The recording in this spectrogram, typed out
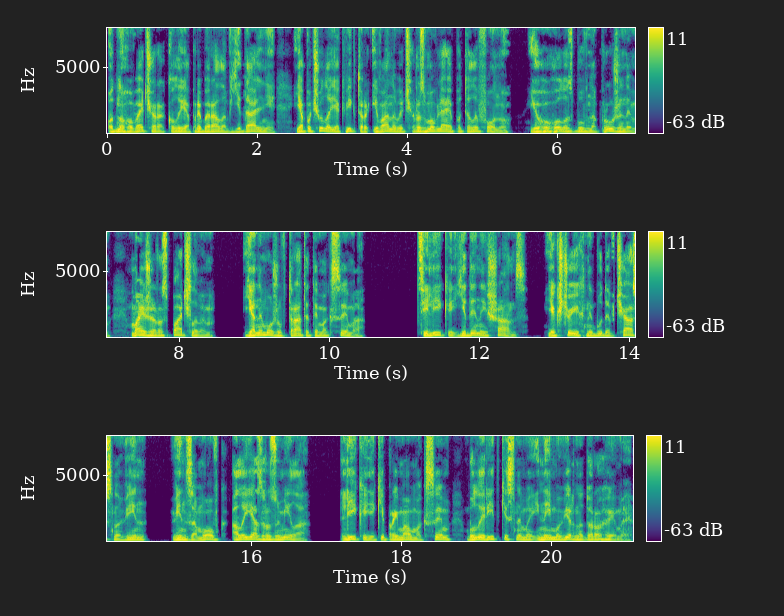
Одного вечора, коли я прибирала в їдальні, я почула, як Віктор Іванович розмовляє по телефону. Його голос був напруженим, майже розпачливим. Я не можу втратити Максима. Ці ліки єдиний шанс. Якщо їх не буде вчасно, він. Він замовк, але я зрозуміла. Ліки, які приймав Максим, були рідкісними і неймовірно дорогими.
